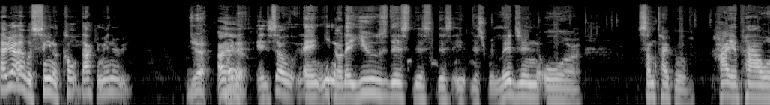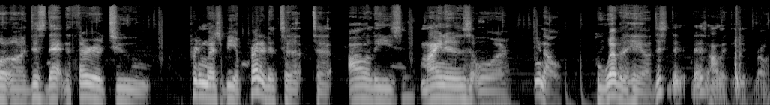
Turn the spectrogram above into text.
have y'all ever seen a cult documentary? Yeah, I Where have. they- and so and you know they use this this this this religion or some type of higher power or this that and the third to pretty much be a predator to to all of these minors or you know whoever the hell this, this that's all it is bro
